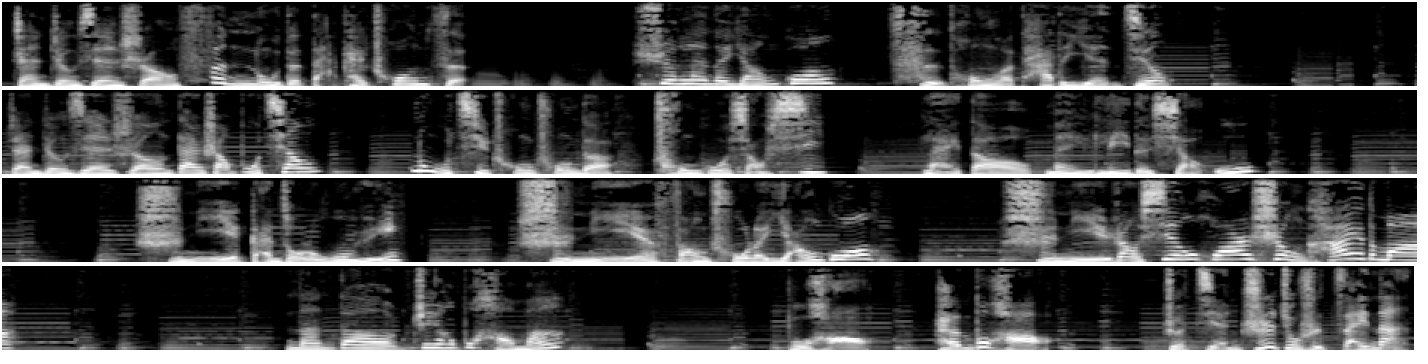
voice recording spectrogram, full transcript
战争先生愤怒的打开窗子，绚烂的阳光刺痛了他的眼睛。战争先生带上步枪，怒气冲冲的冲过小溪，来到美丽的小屋。是你赶走了乌云，是你放出了阳光，是你让鲜花盛开的吗？难道这样不好吗？不好，很不好，这简直就是灾难。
